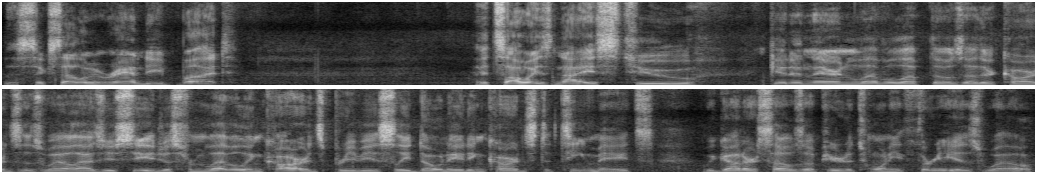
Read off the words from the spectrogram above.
the sixth element Randy, but it's always nice to get in there and level up those other cards as well. As you see, just from leveling cards previously, donating cards to teammates, we got ourselves up here to 23 as well.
